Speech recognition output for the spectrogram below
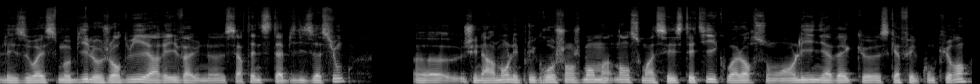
les OS mobiles aujourd'hui arrivent à une certaine stabilisation. Euh, généralement, les plus gros changements maintenant sont assez esthétiques ou alors sont en ligne avec euh, ce qu'a fait le concurrent.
